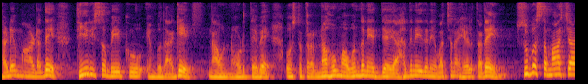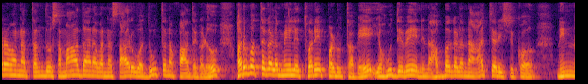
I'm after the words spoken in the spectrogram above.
ತಡೆ ಮಾಡದೆ ತೀರಿಸಬೇಕು ಎಂಬುದಾಗಿ ನಾವು ನೋಡ್ತೇವೆ. ವಸ್ತುತರ ನಹುಮ ಒಂದನೇ ಅಧ್ಯಾಯ ಹದಿನೈದನೇ ವಚನ ಹೇಳ್ತದೆ, ಶುಭ ಸಮಾಚಾರವನ್ನು ತಂದು ಸಮಾಧಾನವನ್ನು ಸಾರುವ ದೂತನ ಪಾದಗಳು ಪರ್ವತಗಳ ಮೇಲೆ ತ್ವರೆ ಪಡುತ್ತವೆ. ಯಹುದ್ಯವೇ, ನಿನ್ನ ಹಬ್ಬಗಳನ್ನು ಆಚರಿಸಿಕೊ, ನಿನ್ನ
